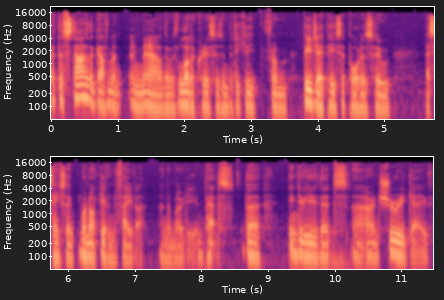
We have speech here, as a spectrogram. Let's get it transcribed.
At the start of the government and now, there was a lot of criticism, particularly from BJP supporters who essentially were not given favour under Modi. And perhaps the interview that uh, Arun Shourie gave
